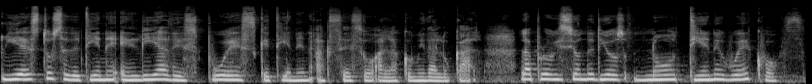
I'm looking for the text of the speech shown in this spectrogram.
Y esto se detiene el día después que tienen acceso a la comida local. La provisión de Dios no tiene huecos.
